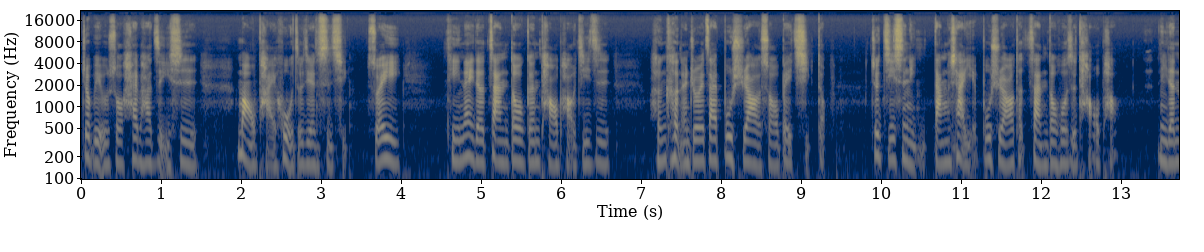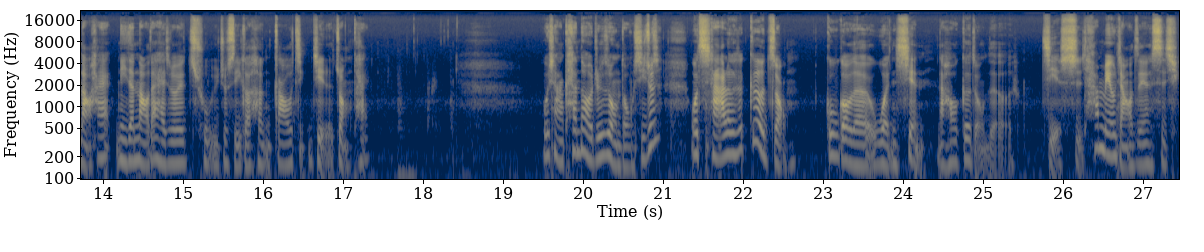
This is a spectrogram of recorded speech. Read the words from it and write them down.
就比如说害怕自己是。冒牌货这件事情，所以体内的战斗跟逃跑机制很可能就会在不需要的时候被启动。就即使你当下也不需要战斗或是逃跑，你的脑还你的脑袋还是会处于就是一个很高警戒的状态。我想看到的就是这种东西，就是我查了各种 Google 的文献，然后各种的解释，他没有讲到这件事情。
